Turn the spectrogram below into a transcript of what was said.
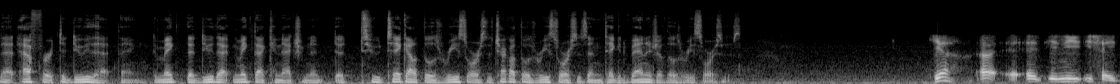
that effort to do that thing, to make the do that, make that connection, and to, to take out those resources, check out those resources, and take advantage of those resources. Yeah, uh, it, you, you say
